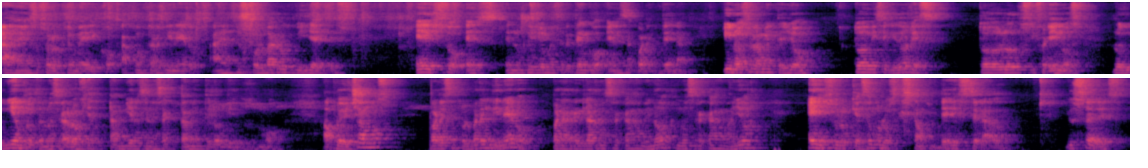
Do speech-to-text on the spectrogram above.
A eso es lo que me dedico, a contar dinero, a desempolvar los billetes. Eso es en lo que yo me entretengo en esta cuarentena. Y no solamente yo, todos mis seguidores, todos los luciferinos, los miembros de nuestra logia también hacen exactamente lo mismo. Aprovechamos para desempolvar el dinero, para arreglar nuestra caja menor, nuestra caja mayor. Eso es lo que hacemos los que estamos de este lado. Y ustedes,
